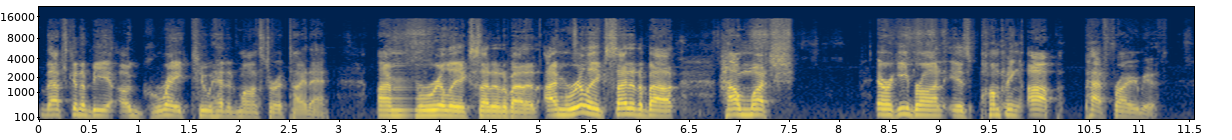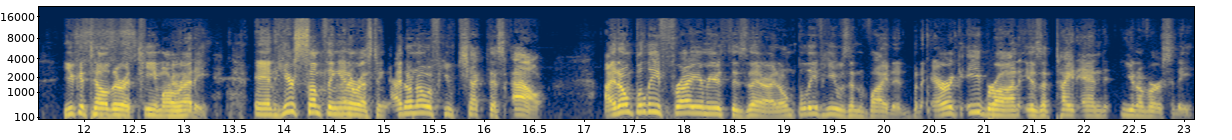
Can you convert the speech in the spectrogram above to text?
that's going to be a great two headed monster at tight end. I'm really excited about it. I'm really excited about how much Eric Ebron is pumping up Pat Freiermuth. You can tell they're a team already. And here's something interesting. I don't know if you've checked this out. I don't believe Freiermuth is there. I don't believe he was invited, but Eric Ebron is a tight end university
